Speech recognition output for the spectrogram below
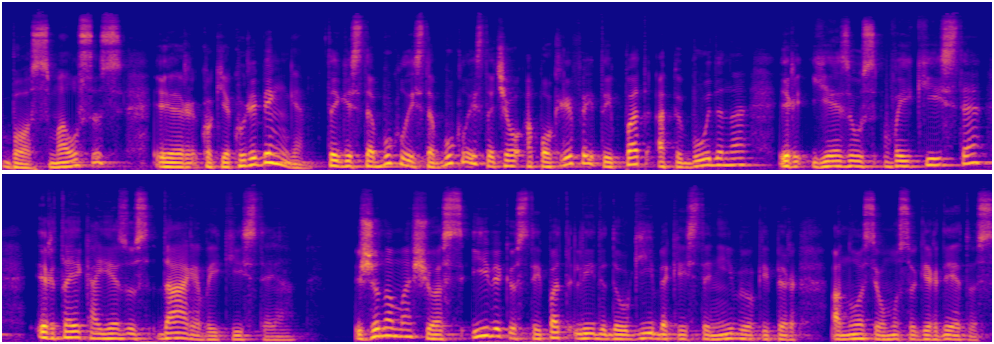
buvo smalsus ir kokie kūrybingi. Taigi stebuklai stebuklais, tačiau apokrifai taip pat apibūdina ir Jėzaus vaikystę ir tai, ką Jėzus darė vaikystėje. Žinoma, šiuos įvykius taip pat lydi daugybė keistenybių, kaip ir anuos jau mūsų girdėtus.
